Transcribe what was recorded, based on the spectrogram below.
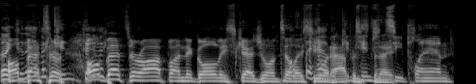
Like, all do they have bets are con- they all a- bets are off on the goalie schedule until I see What if see they what have a happens contingency tonight. plan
